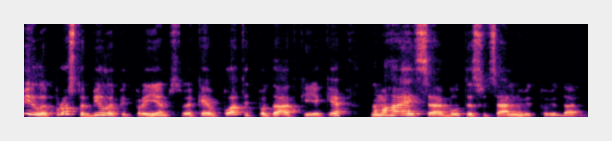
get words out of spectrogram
Біле, просто біле підприємство, яке платить податки, яке намагається бути соціально відповідальним.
